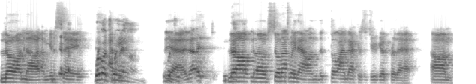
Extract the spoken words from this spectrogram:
No, I'm not. I'm going to say. what about Dwayne Allen? yeah, no, no, still not Dwayne Allen. The, the linebackers are too good for that. Um,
